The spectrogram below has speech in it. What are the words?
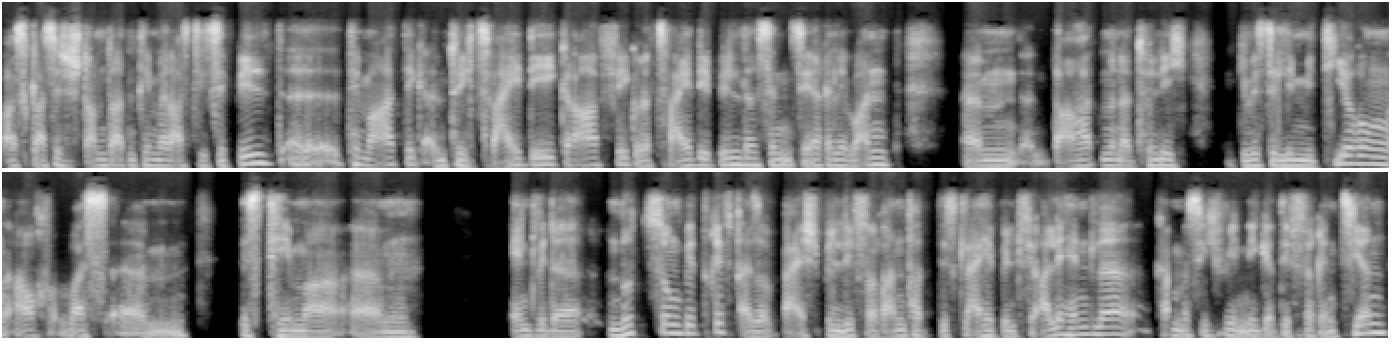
als klassisches Stammdatenthema heraus diese Bildthematik, äh, natürlich 2D-Grafik oder 2D-Bilder sind sehr relevant. Ähm, da hat man natürlich gewisse Limitierungen, auch was ähm, das Thema ähm, entweder Nutzung betrifft, also Beispiel Lieferant hat das gleiche Bild für alle Händler, kann man sich weniger differenzieren.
